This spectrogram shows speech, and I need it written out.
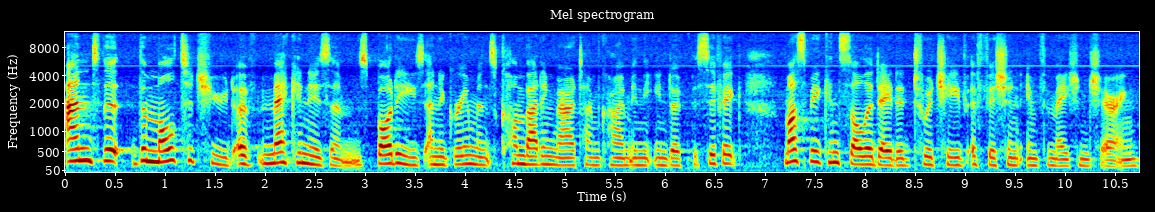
and that the multitude of mechanisms, bodies and agreements combating maritime crime in the Indo-Pacific must be consolidated to achieve efficient information sharing.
